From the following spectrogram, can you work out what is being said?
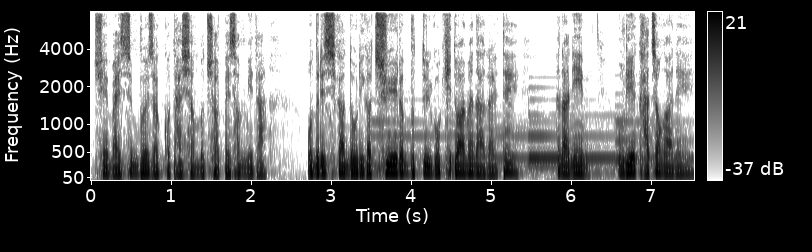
주의 말씀 부여잡고 다시 한번 주 앞에 섭니다. 오늘의 시간도 우리가 주의 이름 붙들고 기도하며 나갈 때 하나님 우리의 가정 안에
